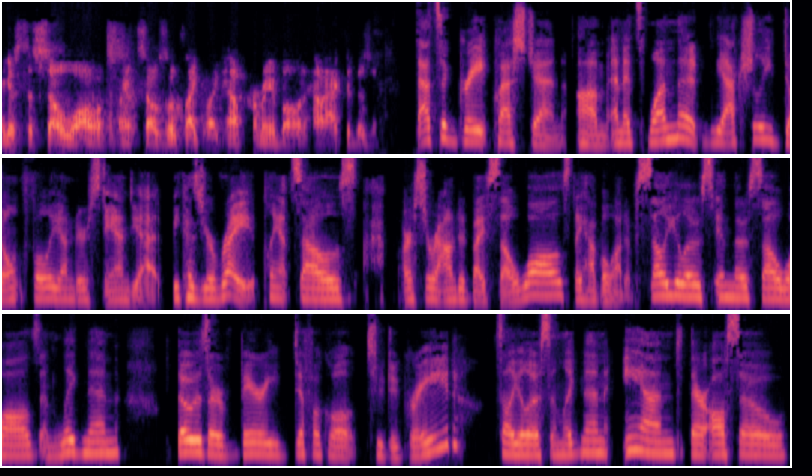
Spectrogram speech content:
I guess the cell wall of plant cells look like? Like how permeable and how active is it? That's a great question. Um, and it's one that we actually don't fully understand yet because you're right. Plant cells are surrounded by cell walls. They have a lot of cellulose in those cell walls and lignin. Those are very difficult to degrade, cellulose and lignin, and they're also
